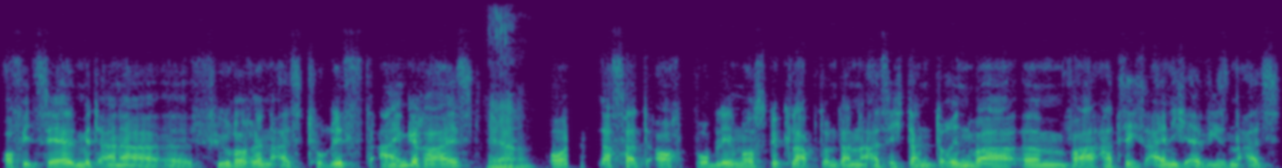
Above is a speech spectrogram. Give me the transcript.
offiziell mit einer äh, Führerin als Tourist eingereist. Ja. Und das hat auch problemlos geklappt. Und dann, als ich dann drin war, ähm, war hat sich es eigentlich erwiesen als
